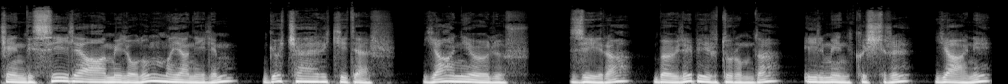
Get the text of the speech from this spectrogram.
Kendisiyle amil olunmayan ilim göçer gider yani ölür. Zira böyle bir durumda ilmin kışrı yani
